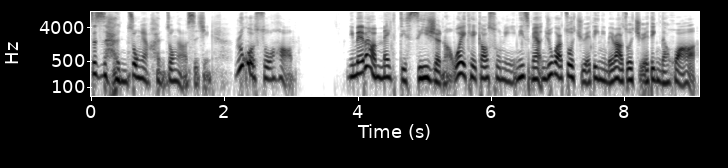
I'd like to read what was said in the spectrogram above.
这是很重要很重要的事情。如果说哈，你没办法 make decision 哦，我也可以告诉你，你怎么样？你如果要做决定，你没办法做决定的话哦，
